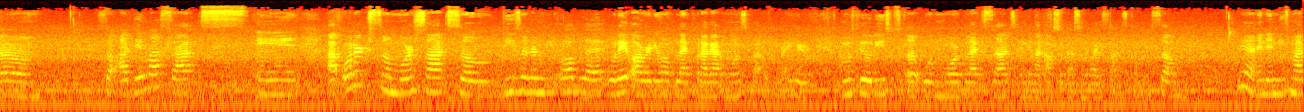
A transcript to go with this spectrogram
um so I did my socks and I ordered some more socks so these are gonna be all black. Well they already all black but I got one spot right here. I'm gonna fill these up with more black socks and then I also got some white socks coming. So yeah and then these my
